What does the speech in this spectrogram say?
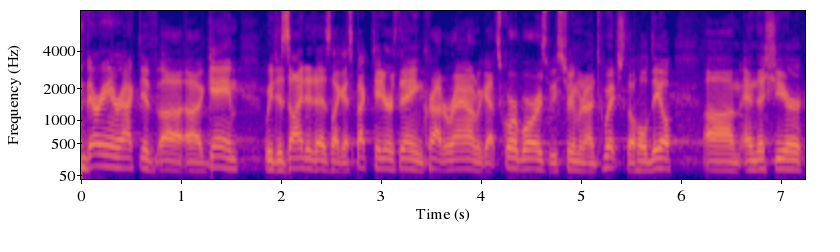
very interactive uh, uh, game. We designed it as like a spectator thing, crowd around. We got scoreboards. We stream it on Twitch, the whole deal. Um, and this year,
